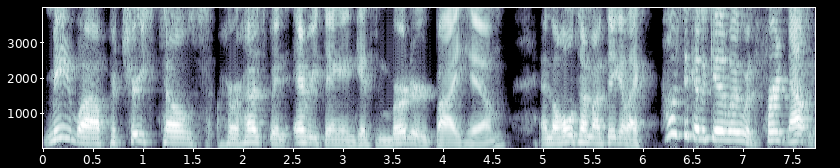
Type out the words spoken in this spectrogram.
Meanwhile, Patrice tells her husband everything and gets murdered by him. And the whole time I'm thinking, like, how's he gonna get away with first? Now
